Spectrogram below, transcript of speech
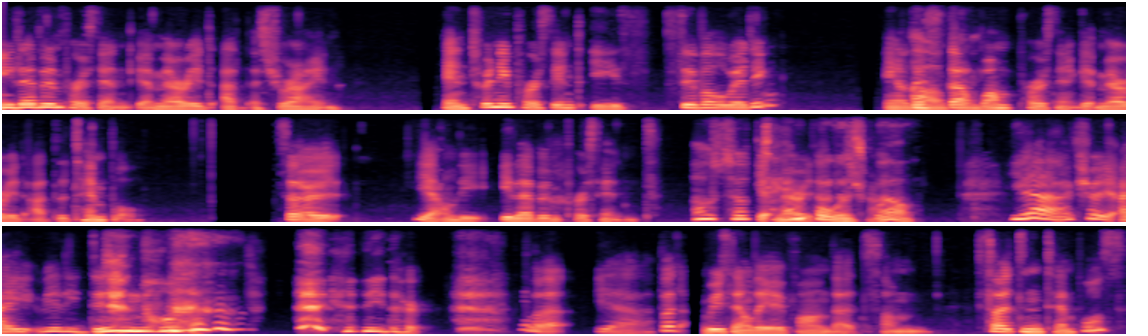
11% get married at the shrine, and 20% is civil wedding, and less Oh, than 1% get married at the temple. So, yeah, only 11%. Oh, so Get married at temple as shrine. well. Yeah, actually, I really didn't know that either. But yeah, but recently I found that some certain temples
